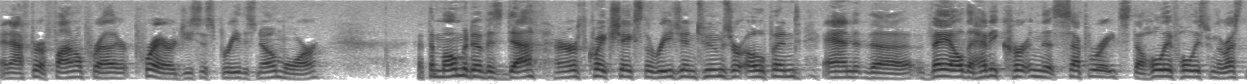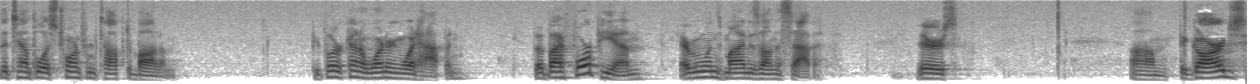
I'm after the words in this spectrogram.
And after a final prayer, prayer, Jesus breathes no more. At the moment of his death, an earthquake shakes the region, tombs are opened, and the veil, the heavy curtain that separates the Holy of Holies from the rest of the temple, is torn from top to bottom. People are kind of wondering what happened. But by 4 p.m., everyone's mind is on the Sabbath. There's um, the guards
